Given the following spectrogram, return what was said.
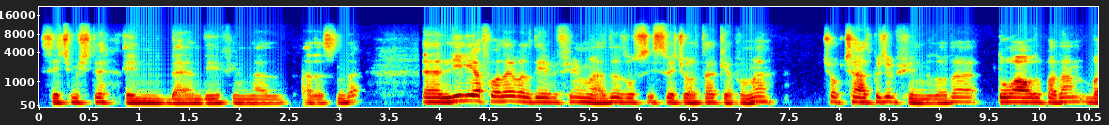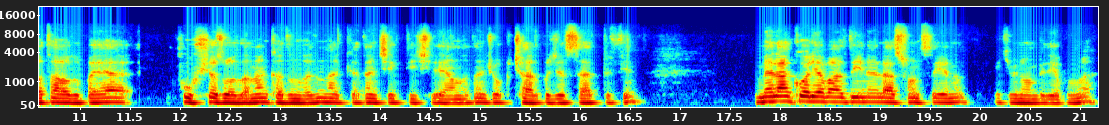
seçmişti en beğendiği filmler arasında. E, Lilia Forever diye bir film vardı. Rus-İsveç ortak yapımı. Çok çarpıcı bir filmdi o da. Doğu Avrupa'dan Batı Avrupa'ya fuhşa zorlanan kadınların hakikaten çektiği çileyi anlatan çok çarpıcı, sert bir film. Melankolya vardı yine Lars von Trier'in 2011 yapımı.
